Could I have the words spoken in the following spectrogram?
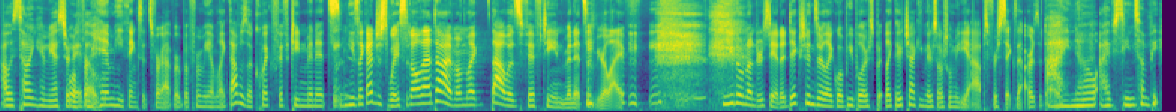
I was telling him yesterday, Well, for though, him, he thinks it's forever, but for me, I'm like, that was a quick 15 minutes. And he's like, I just wasted all that time. I'm like, that was 15 minutes of your life. you don't understand. Addictions are like when people are sp- like they're checking their social media apps for six hours a day. I know. I've seen some people.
